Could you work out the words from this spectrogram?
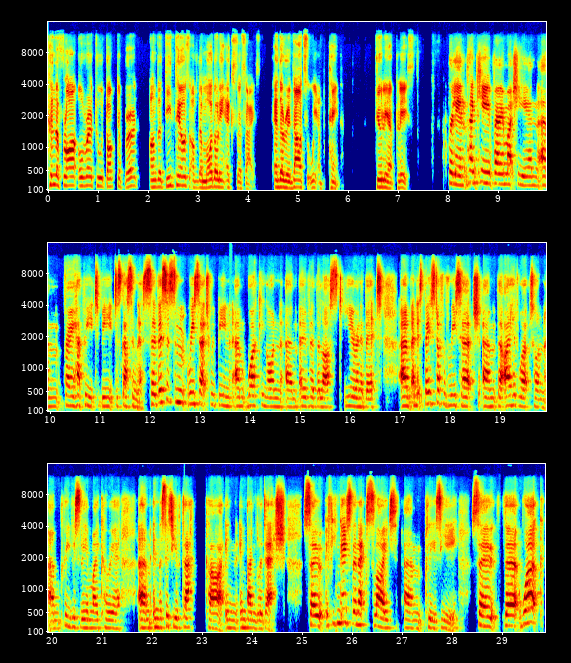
turn the floor over to Dr. Bird on the details of the modeling exercise and the results we obtained. Julia, please. Brilliant. Thank you very much, Ian. I'm very happy to be discussing this. So this is some research we've been um, working on um, over the last year and a bit, um, and it's based off of research um, that I had worked on um, previously in my career um, in the city of Dhaka in, in Bangladesh. So if you can go to the next slide, um, please, Yi. So the work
